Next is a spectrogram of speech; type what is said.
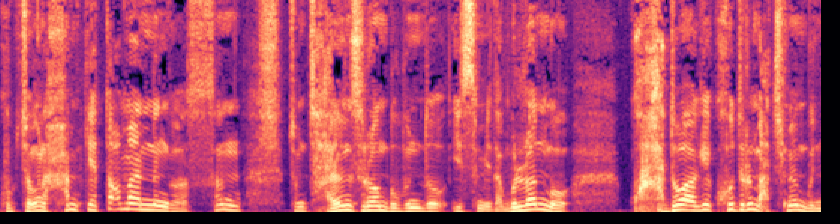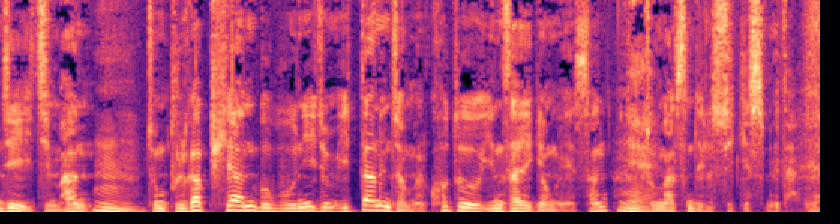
국정을 함께 떠맡는 것은 좀 자연스러운 부분도 있습니다. 물론 뭐 과도하게 코드를 맞추면 문제이지만 음. 좀 불가피한 부분이 좀 있다는 점을 코드 인사의 경우에선 예. 좀 말씀드릴 수 있겠습니다. 예.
